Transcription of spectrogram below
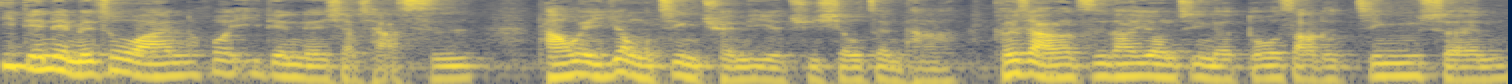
一点点没做完或一点点小瑕疵，他会用尽全力的去修正它。可想而知，他用尽了多少的精神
